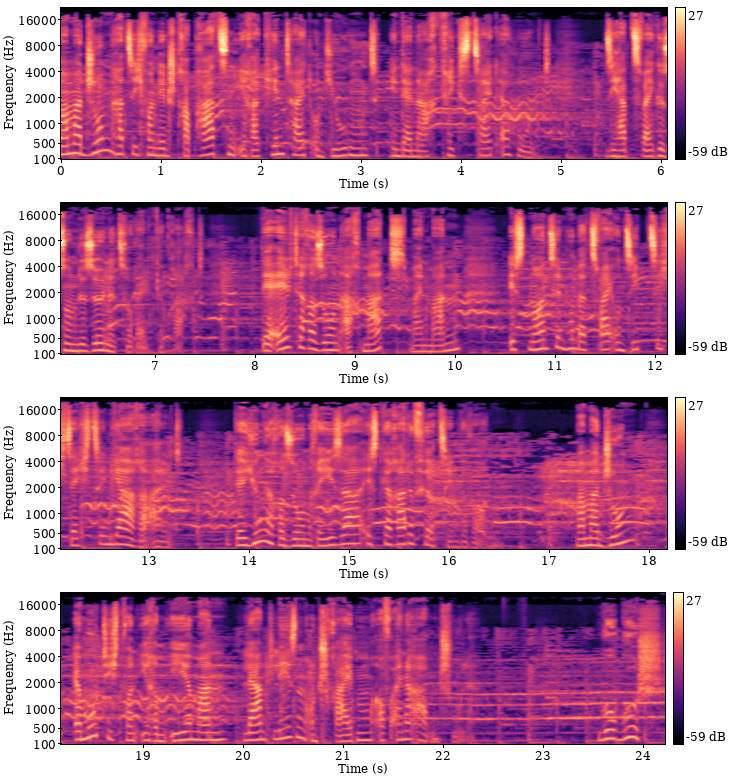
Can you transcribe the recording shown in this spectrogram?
Mama Jun hat sich von den Strapazen ihrer Kindheit und Jugend in der Nachkriegszeit erholt. Sie hat zwei gesunde Söhne zur Welt gebracht. Der ältere Sohn Ahmad, mein Mann, ist 1972 16 Jahre alt. Der jüngere Sohn Reza ist gerade 14 geworden. Mama Jun, ermutigt von ihrem Ehemann, lernt lesen und schreiben auf einer Abendschule. Gurgush,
